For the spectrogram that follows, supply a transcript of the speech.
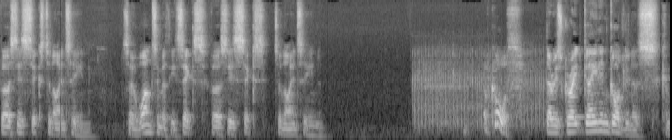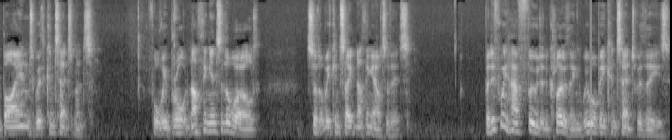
verses 6 to 19. So 1 Timothy 6, verses 6 to 19. Of course, there is great gain in godliness combined with contentment, for we brought nothing into the world so that we can take nothing out of it. But if we have food and clothing, we will be content with these.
